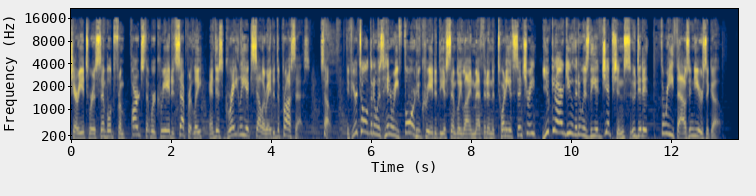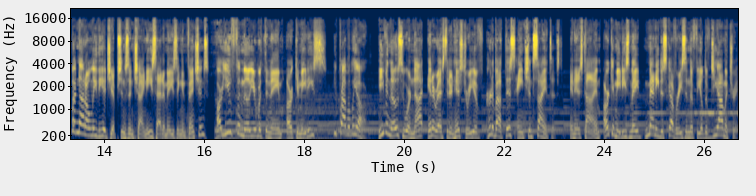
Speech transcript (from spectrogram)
Chariots were assembled from parts that were created separately, and this greatly accelerated the process. So, if you're told that it was Henry Ford who created the assembly line method in the 20th century, you can argue that it was the Egyptians who did it 3,000 years ago. But not only the Egyptians and Chinese had amazing inventions. Are you familiar with the name Archimedes? You probably are. Even those who are not interested in history have heard about this ancient scientist. In his time, Archimedes made many discoveries in the field of geometry.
